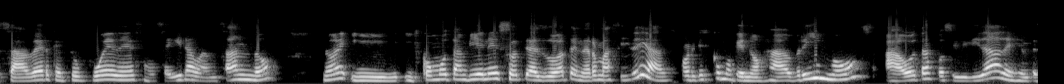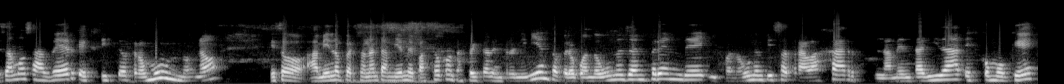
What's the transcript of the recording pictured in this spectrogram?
saber que tú puedes, en seguir avanzando, ¿no? Y, y cómo también eso te ayudó a tener más ideas, porque es como que nos abrimos a otras posibilidades, empezamos a ver que existe otro mundo, ¿no? Eso a mí en lo personal también me pasó con respecto al emprendimiento, pero cuando uno ya emprende y cuando uno empieza a trabajar la mentalidad, es como que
